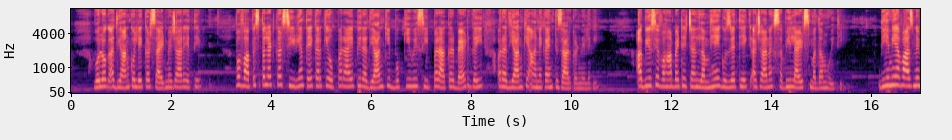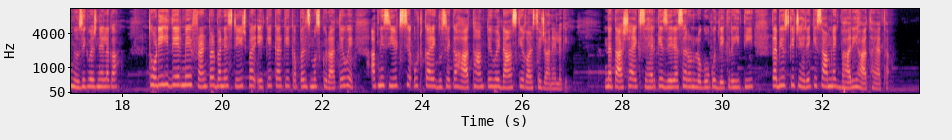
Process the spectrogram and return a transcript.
वो लोग अध्ययन को लेकर साइड में जा रहे थे। वह वापस पलट कर सीढ़ियाँ तय करके ऊपर आए, फिर अध्ययन की बुक की हुई सीट पर आकर बैठ गई और अध्ययन के आने का इंतज़ार करने लगी। अभी उसे वहाँ बैठे चंद लम्हे गुजरे थे कि अचानक सभी लाइट्स मदम हुई थी। धीमी आवाज़ में म्यूज़िक बजने लगा। थोड़ी ही देर में फ्रंट पर बने स्टेज पर एक एक करके कपल्स मुस्कुराते हुए अपनी सीट से उठकर एक दूसरे का हाथ थामते हुए डांस की गर्ज से जाने लगे। नताशा एक शहर के जेर असर उन लोगों को देख रही थी, तभी उसके चेहरे के सामने एक भारी हाथ आया था।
